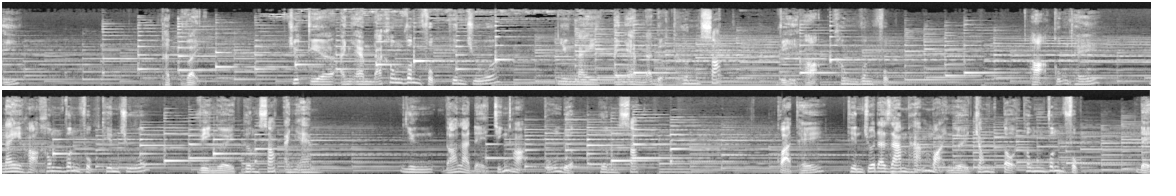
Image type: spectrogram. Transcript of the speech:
ý thật vậy. Trước kia anh em đã không vâng phục thiên chúa, nhưng nay anh em đã được thương xót vì họ không vâng phục. Họ cũng thế. Nay họ không vâng phục thiên chúa vì người thương xót anh em, nhưng đó là để chính họ cũng được thương xót. Quả thế, thiên chúa đã giam hãm mọi người trong tội không vâng phục để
